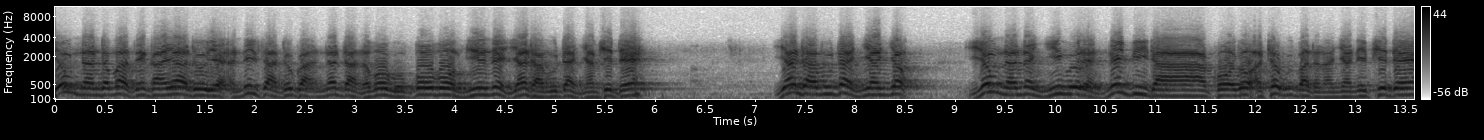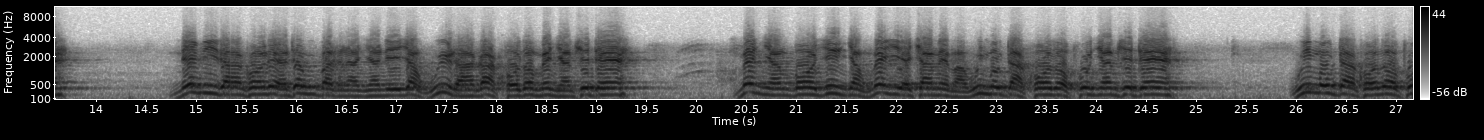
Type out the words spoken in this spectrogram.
ယုတ်နံဓမ္မသင်္ခါရတို့ရဲ့အနိစ္စဒုက္ခအနတ္တသဘောကိုပေါ်ပေါ်မြင်တဲ့ယထာဘုဒ္ဓဉာဏ်ဖြစ်တယ် ယထာဘုဒ္ဓဉာဏ်ကြောင့် ယုံနာနဲ့ညီဝဲတဲ့နေပိတာခေါ်သောအထက်ဝိပဿနာဉာဏ်တွေဖြစ်တယ်နေပိတာခေါ်တဲ့အထက်ဝိပဿနာဉာဏ်တွေကြောင့်ဝိရာကခေါ်သောမဲ့ဉာဏ်ဖြစ်တယ်မဲ့ဉာဏ်ပေါ်ခြင်းကြောင့်မဲ့ရဲ့အခြားမဲ့မှာဝိမု ക്ത ခေါ်သောဖူဉာဏ်ဖြစ်တယ်ဝိမု ക്ത ခေါ်သောဖူ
